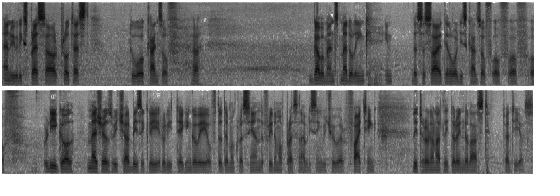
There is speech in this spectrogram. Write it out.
and we will express our protest to all kinds of uh, governments meddling in the society and all these kinds of, of, of, of legal measures which are basically really taking away of the democracy and the freedom of press and everything which we were fighting literally or not literally in the last 20 years.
